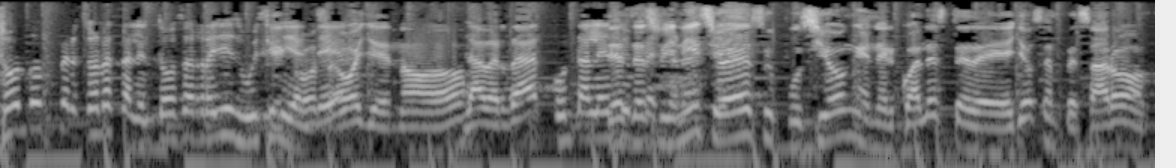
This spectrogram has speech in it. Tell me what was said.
son dos personas talentosas, Reyes, Wisin y Qué cosa, Yandel. oye, no. La verdad, un talento Desde su inicio es su fusión en el cual este de ellos empezaron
